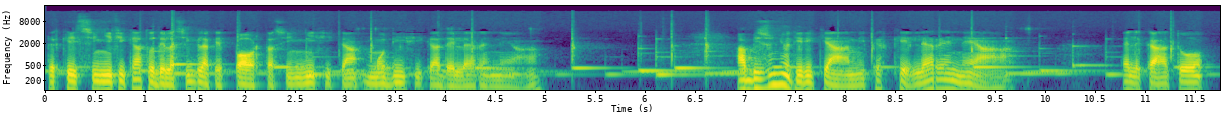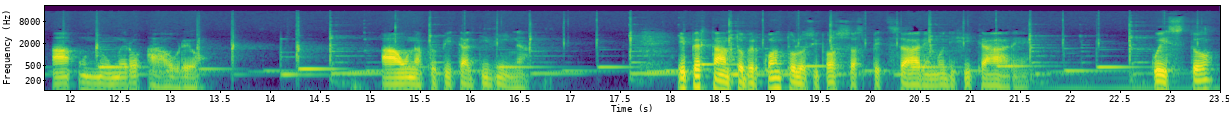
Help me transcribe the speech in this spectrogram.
perché il significato della sigla che porta significa modifica dell'RNA, ha bisogno di richiami perché l'RNA è legato a un numero aureo, ha una proprietà divina. E pertanto per quanto lo si possa spezzare, modificare, questo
